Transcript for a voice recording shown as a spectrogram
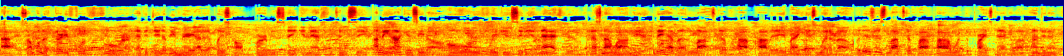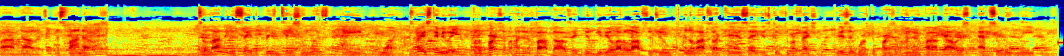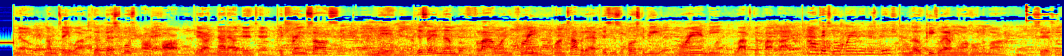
Alright, so I'm on the 34th floor at the JW Marriott at a place called Bourbon Steak in Nashville, Tennessee. I mean, I can see the whole freaking city of Nashville. That's not why I'm here. They have a lobster pot pie that everybody gets wet about. But is this lobster pot pie worth the price tag of $105? Let's find out. So allow me to say the presentation was A1. It's very stimulating. For the price of $105, they do give you a lot of lobster too. And the lobster, I can say, is cooked to perfection. Is it worth the price of $105? Absolutely no. Let me tell you why. The vegetables are horrible. They are not al dente. The cream sauce, mid. This ain't nothing but flour and cream. On top of that, this is supposed to be brandy lobster pot pie. I don't taste no brandy in this dish. I'm low key glad I'm going home tomorrow. Seriously.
